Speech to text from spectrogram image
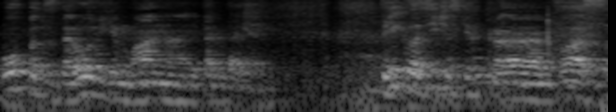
опыт, здоровье, мана и так далее. Три классических класса.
